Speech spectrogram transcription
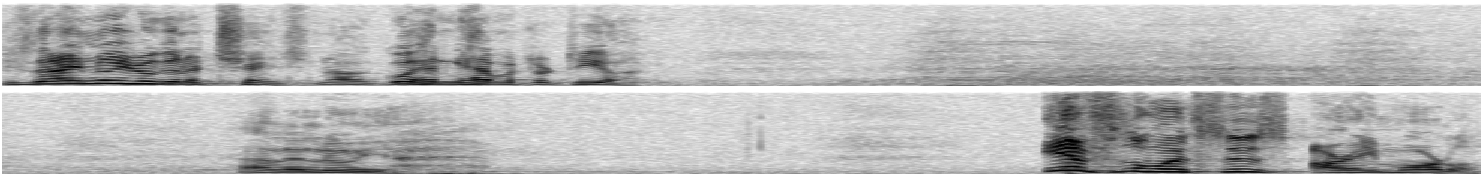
She said, I knew you were going to change. Now go ahead and have a tortilla. Hallelujah. Influences are immortal.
